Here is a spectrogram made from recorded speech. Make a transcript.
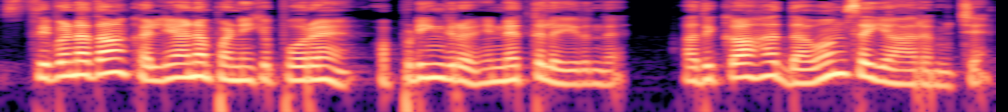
சிவனை தான் கல்யாணம் பண்ணிக்க போறேன் அப்படிங்கிற எண்ணத்துல இருந்தேன். அதுக்காக தவம் செய்ய ஆரம்பிச்சேன்.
